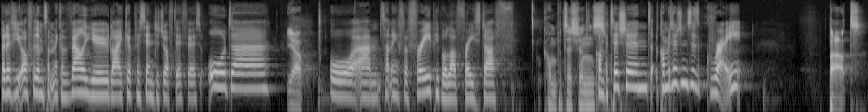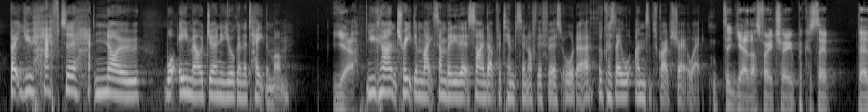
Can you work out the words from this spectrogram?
But if you offer them something of value, like a percentage off their first order Yeah. or um, something for free, people love free stuff. Competitions. Competitions, competitions is great, but but you have to ha- know what email journey you're going to take them on. yeah. You can't treat them like somebody that signed up for 10% off their first order because they will unsubscribe straight away. Th- Yeah, that's very true because they're they're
